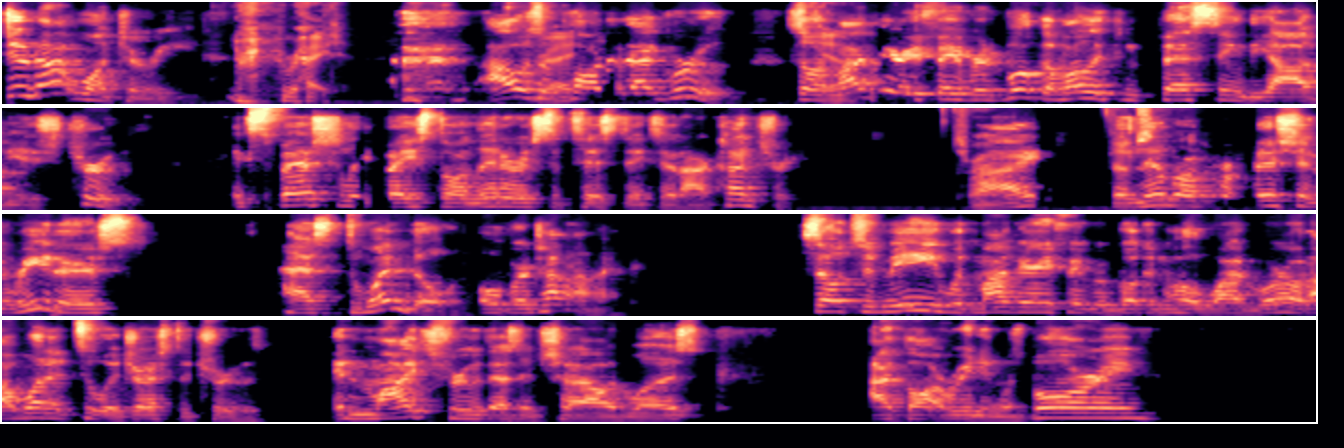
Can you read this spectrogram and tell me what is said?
do not want to read. right. I was right. a part of that group. So yeah. in my very favorite book, I'm only confessing the obvious truth, especially based on literary statistics in our country. That's right. right? The Absolutely. number of proficient readers has dwindled over time. So to me, with my very favorite book in the whole wide world, I wanted to address the truth. And my truth as a child was I thought reading was boring.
